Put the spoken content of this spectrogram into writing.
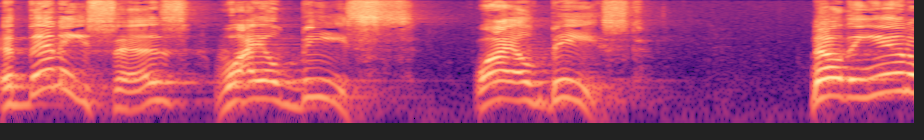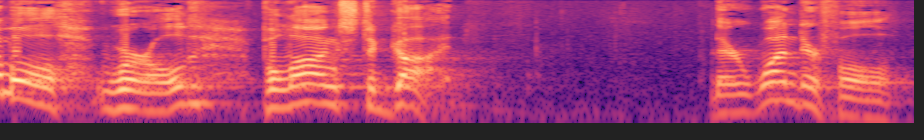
And then he says, wild beasts. Wild beast. Now, the animal world belongs to God. They're wonderful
